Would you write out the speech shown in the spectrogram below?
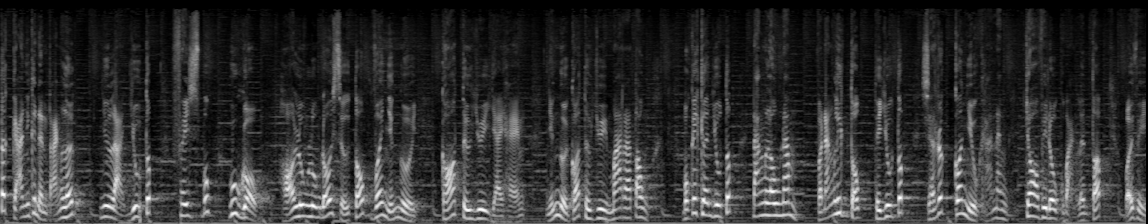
tất cả những cái nền tảng lớn như là youtube, facebook, google, họ luôn luôn đối xử tốt với những người có tư duy dài hạn, những người có tư duy marathon. Một cái kênh youtube đăng lâu năm và đăng liên tục thì youtube sẽ rất có nhiều khả năng cho video của bạn lên top. Bởi vì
